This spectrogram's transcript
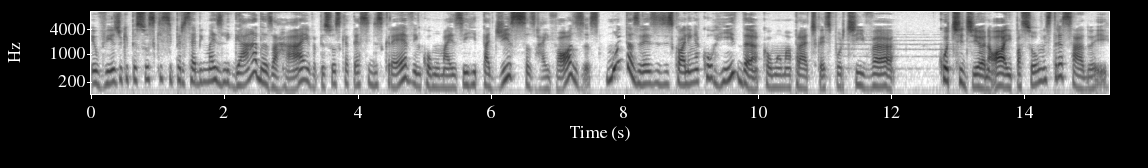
eu vejo que pessoas que se percebem mais ligadas à raiva, pessoas que até se descrevem como mais irritadiças, raivosas, muitas vezes escolhem a corrida como uma prática esportiva cotidiana. Ó, e passou um estressado aí.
